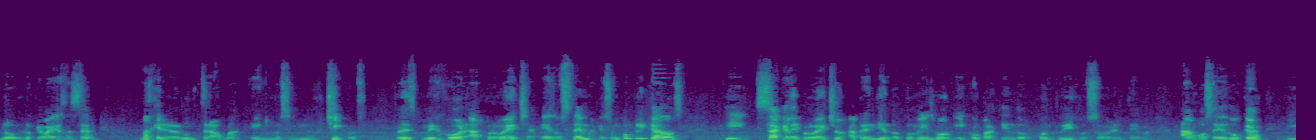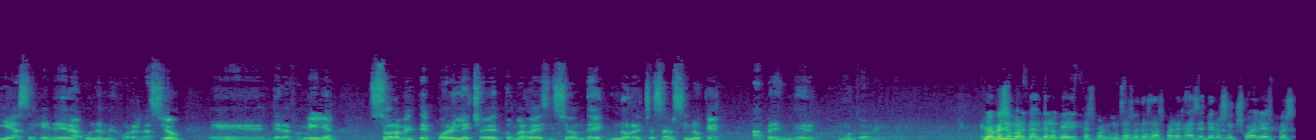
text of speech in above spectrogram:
lo, que vayas a hacer, va a generar un trauma en los, en los chicos. Entonces, mejor aprovecha esos temas que son complicados y sácale provecho aprendiendo tú mismo y compartiendo con tu hijo sobre el tema ambos se educan y ya se genera una mejor relación eh, de la familia, solamente por el hecho de tomar la decisión de no rechazar, sino que aprender mutuamente. Creo que es importante lo que dices, porque muchas veces las parejas heterosexuales pues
